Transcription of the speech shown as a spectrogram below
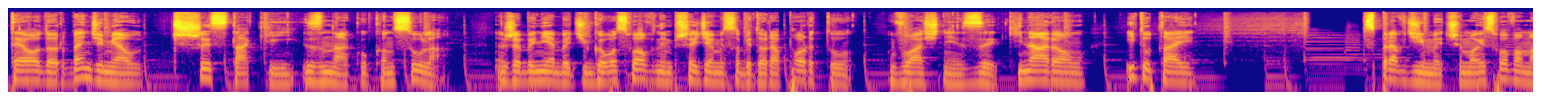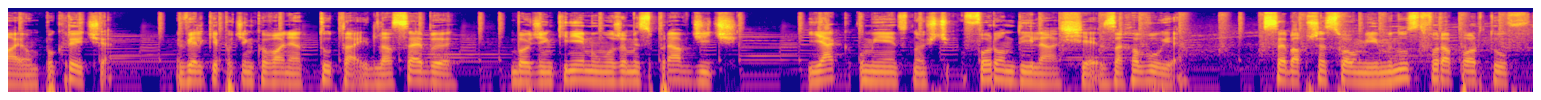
Teodor będzie miał 3 staki znaku konsula. żeby nie być gołosłownym, przejdziemy sobie do raportu właśnie z Kinarą i tutaj sprawdzimy, czy moje słowa mają pokrycie. Wielkie podziękowania tutaj dla Seby, bo dzięki niemu możemy sprawdzić, jak umiejętność Forondila się zachowuje. Seba przesłał mi mnóstwo raportów,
